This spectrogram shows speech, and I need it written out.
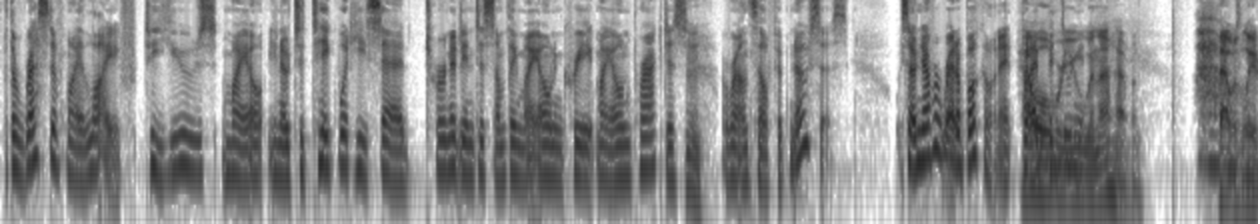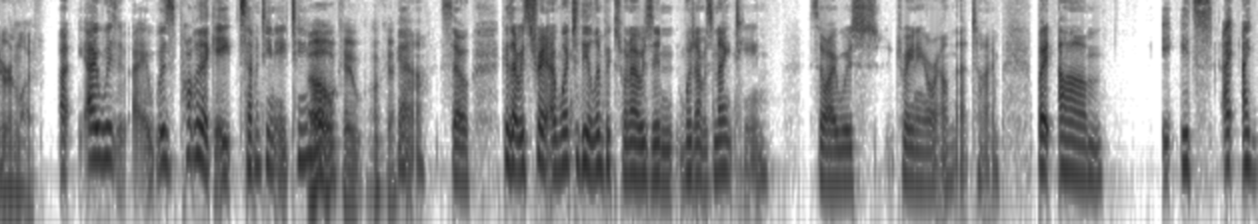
for the rest of my life to use my own, you know, to take what he said, turn it into something my own, and create my own practice hmm. around self hypnosis. So I never read a book on it. How old were you it. when that happened? that was later in life. I, I, was I was probably like eight, 17, 18. Oh, okay, okay. Yeah. So because I was trained, I went to the Olympics when I was in when I was nineteen. So I was training around that time. But um, it's I, I,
